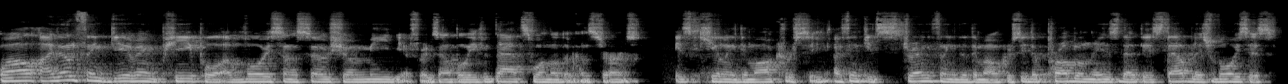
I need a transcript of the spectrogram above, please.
Well, I don't think giving people a voice on social media, for example, if that's one of the concerns, is killing democracy. I think it's strengthening the democracy. The problem is that the established voices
